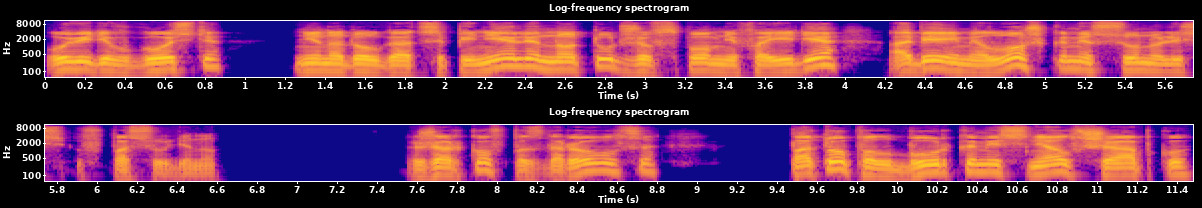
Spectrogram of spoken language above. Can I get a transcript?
Увидев гостя, ненадолго оцепенели, но тут же, вспомнив о еде, обеими ложками сунулись в посудину. Жарков поздоровался, потопал бурками, снял шапку.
